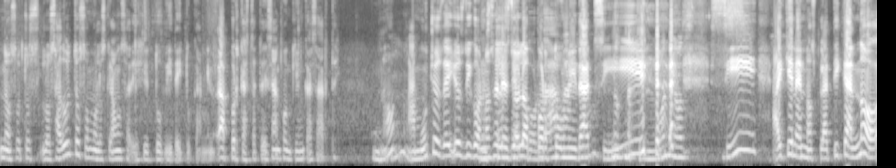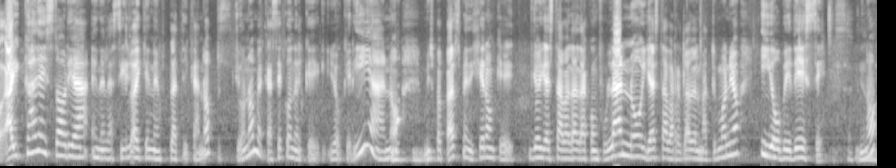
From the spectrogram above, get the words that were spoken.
nosotros los adultos somos los que vamos a dirigir tu vida y tu camino. Ah, porque hasta te decían con quién casarte. ¿No? A muchos de ellos digo, no se les dio la oportunidad, sí. Sí, hay quienes nos platican, no, hay cada historia en el asilo, hay quienes platican, no, pues yo no me casé con el que yo quería, ¿no? Mis papás me dijeron que yo ya estaba dada con fulano, ya estaba arreglado el matrimonio y obedece, ¿no?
